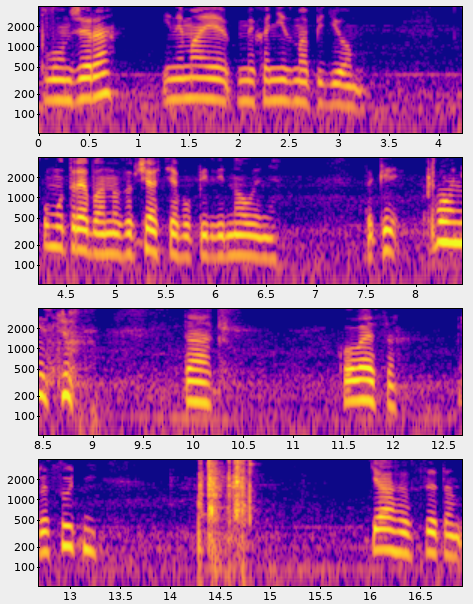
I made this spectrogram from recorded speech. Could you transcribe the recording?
плунжера і немає механізма підйому. Кому треба на запчасті або під відновлення. Такий повністю. Так. Колеса присутні. Тяги, все там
